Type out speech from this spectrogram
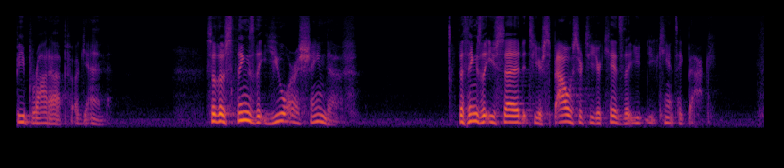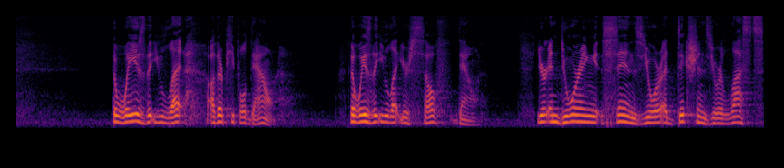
be brought up again. So, those things that you are ashamed of, the things that you said to your spouse or to your kids that you, you can't take back, the ways that you let other people down, the ways that you let yourself down, your enduring sins, your addictions, your lusts,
